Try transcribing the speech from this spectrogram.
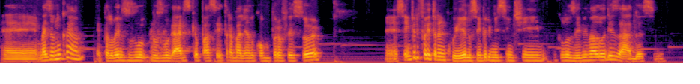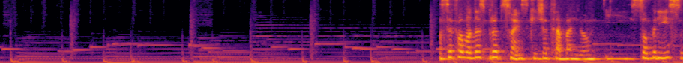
É, mas eu nunca, é, pelo menos nos lugares que eu passei trabalhando como professor, é, sempre foi tranquilo, sempre me senti, inclusive, valorizado, assim. Você falou das produções que já trabalhou e sobre isso,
